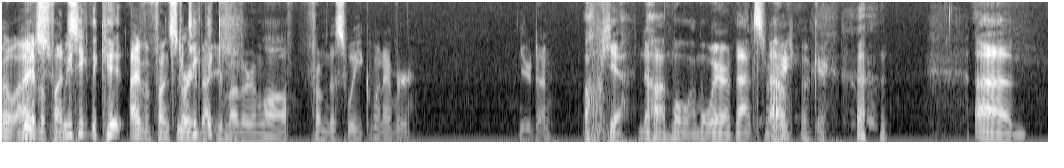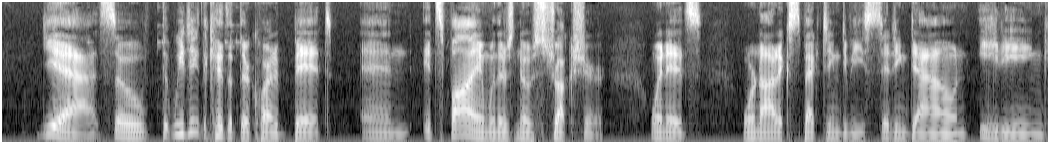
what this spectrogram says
Oh, I have a fun. We take the kid. I have a fun story about your ki- mother-in-law from this week. Whenever you're done. Oh yeah, no, I'm I'm aware of that story. Oh, okay. um, yeah, so th- we take the kids up there quite a bit, and it's fine when there's no structure. When it's we're not expecting to be sitting down eating,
